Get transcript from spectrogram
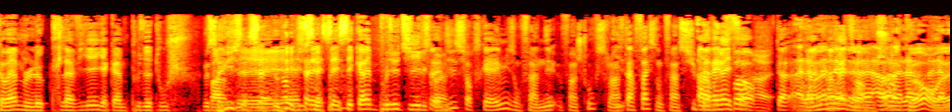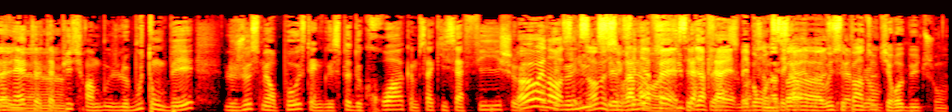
Quand même, le clavier, il y a quand même plus de touches. Enfin, c'est- quand même plus utile. Cela dit, sur Skyrim, ils ont fait un, enfin, je trouve que sur l'interface, ils ont fait un super Un effort. effort. À la manette, ouais, à, la, ouais, manette, t'appuies sur un le bouton B, le jeu se met en pause, t'as une espèce de croix comme ça qui s'affiche. Ah ouais, dans non, c'est- vraiment clair, fait, super c'est bien classe, fait, mais bon, c'est pas- oui, c'est pas un truc qui rebute, je trouve.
